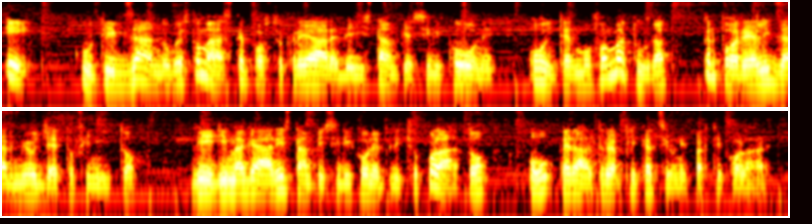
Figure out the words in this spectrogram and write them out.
e Utilizzando questo master posso creare degli stampi a silicone o in termoformatura per poi realizzare il mio oggetto finito. Vedi magari stampi silicone per il cioccolato o per altre applicazioni particolari.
